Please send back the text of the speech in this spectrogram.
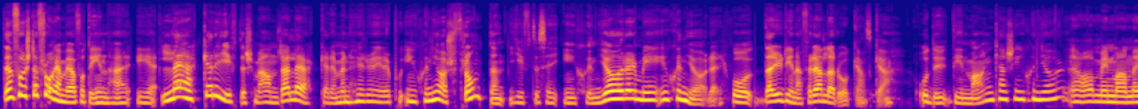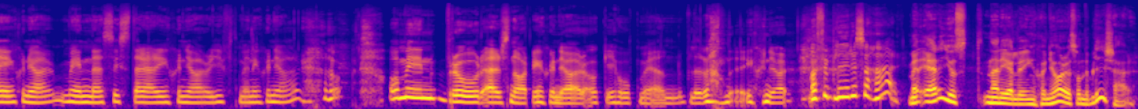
Den första frågan vi har fått in här är läkare gifter sig med andra läkare men hur är det på ingenjörsfronten? Gifter sig ingenjörer med ingenjörer? Och där är dina föräldrar då ganska... Och du, din man kanske ingenjör? Ja, min man är ingenjör, min eh, syster är ingenjör och gift med en ingenjör. och min bror är snart ingenjör och ihop med en blivande ingenjör. Varför blir det så här? Men är det just när det gäller ingenjörer som det blir så här?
